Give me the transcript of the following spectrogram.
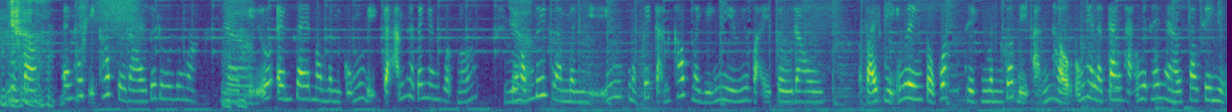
Nhưng mà em thấy chị khóc từ đầu tới đuôi luôn à mà yeah. kiểu em xem mà mình cũng bị cảm theo cái nhân vật nữa thì dạ. không biết là mình diễn một cái cảnh khóc mà diễn nhiều như vậy từ đầu phải diễn liên tục á thì mình có bị ảnh hưởng hay là căng thẳng như thế nào sau khi những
